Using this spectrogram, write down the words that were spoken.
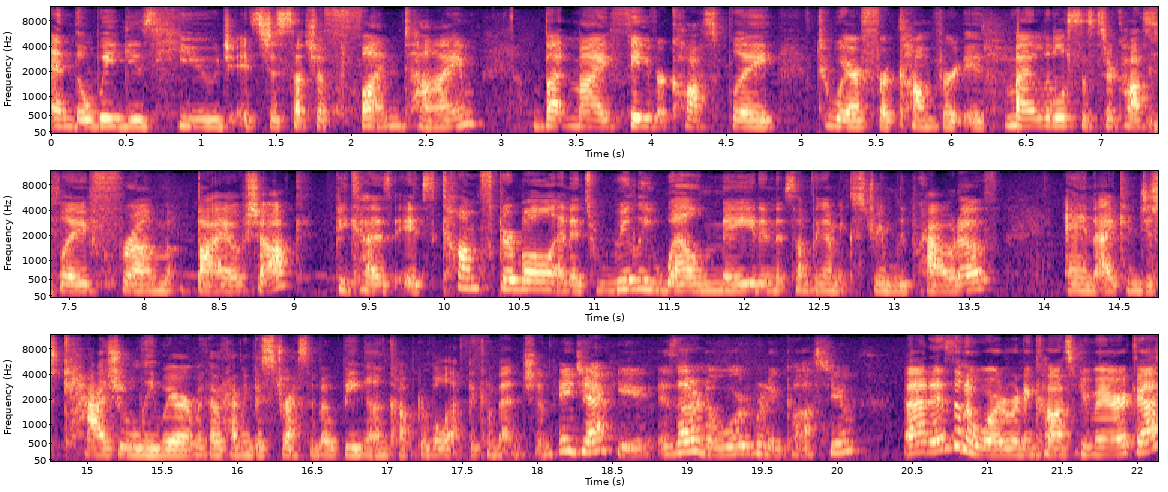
and the wig is huge. It's just such a fun time. But my favorite cosplay to wear for comfort is my little sister cosplay from Bioshock because it's comfortable and it's really well made and it's something I'm extremely proud of and I can just casually wear it without having to stress about being uncomfortable at the convention. Hey Jackie, is that an award-winning costume? That is an award-winning costume, Erica.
